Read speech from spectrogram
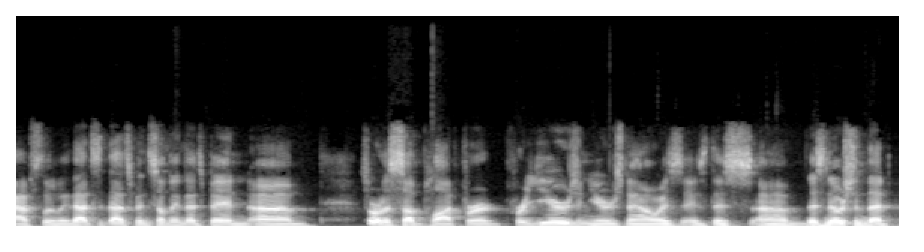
Absolutely. That's that's been something that's been um, sort of a subplot for for years and years now. Is is this um, this notion that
